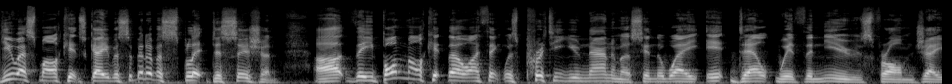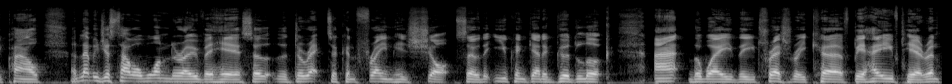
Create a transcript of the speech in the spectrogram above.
US markets gave us a bit of a split decision Uh, the bond market, though, I think was pretty unanimous in the way it dealt with the news from Jay Powell. And let me just have a wander over here so that the director can frame his shot so that you can get a good look at the way the Treasury curve behaved here. And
